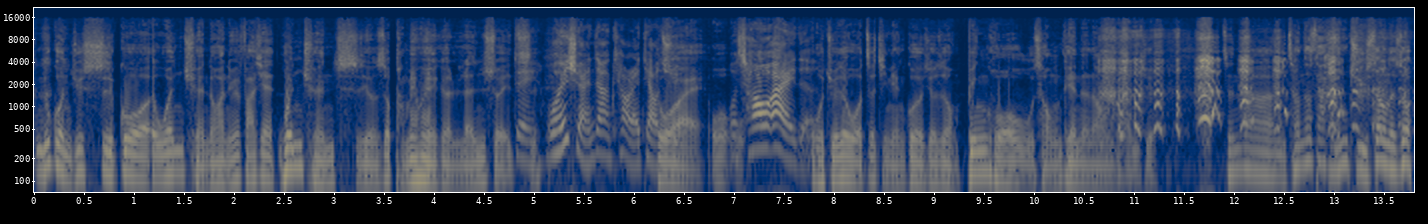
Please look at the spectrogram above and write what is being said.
如果你去试过温泉的话，你会发现温泉池有时候旁边会有一个冷水池对。我很喜欢这样跳来跳去，对我，我超爱的。我觉得我这几年过的就是这种冰火五重天的那种感觉。真的啊，你常常在很沮丧的时候，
